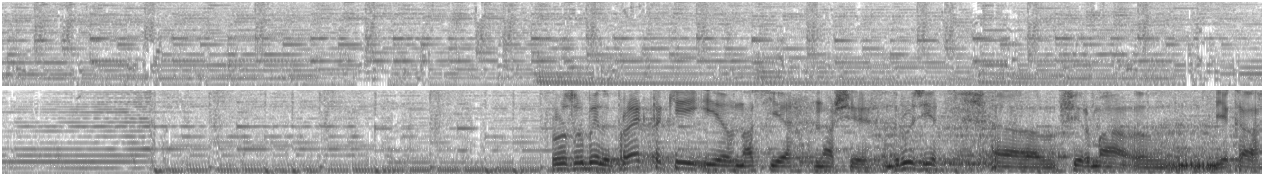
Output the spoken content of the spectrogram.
Thank you. Розробили проект такий, і в нас є наші друзі, е, фірма, е, яка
